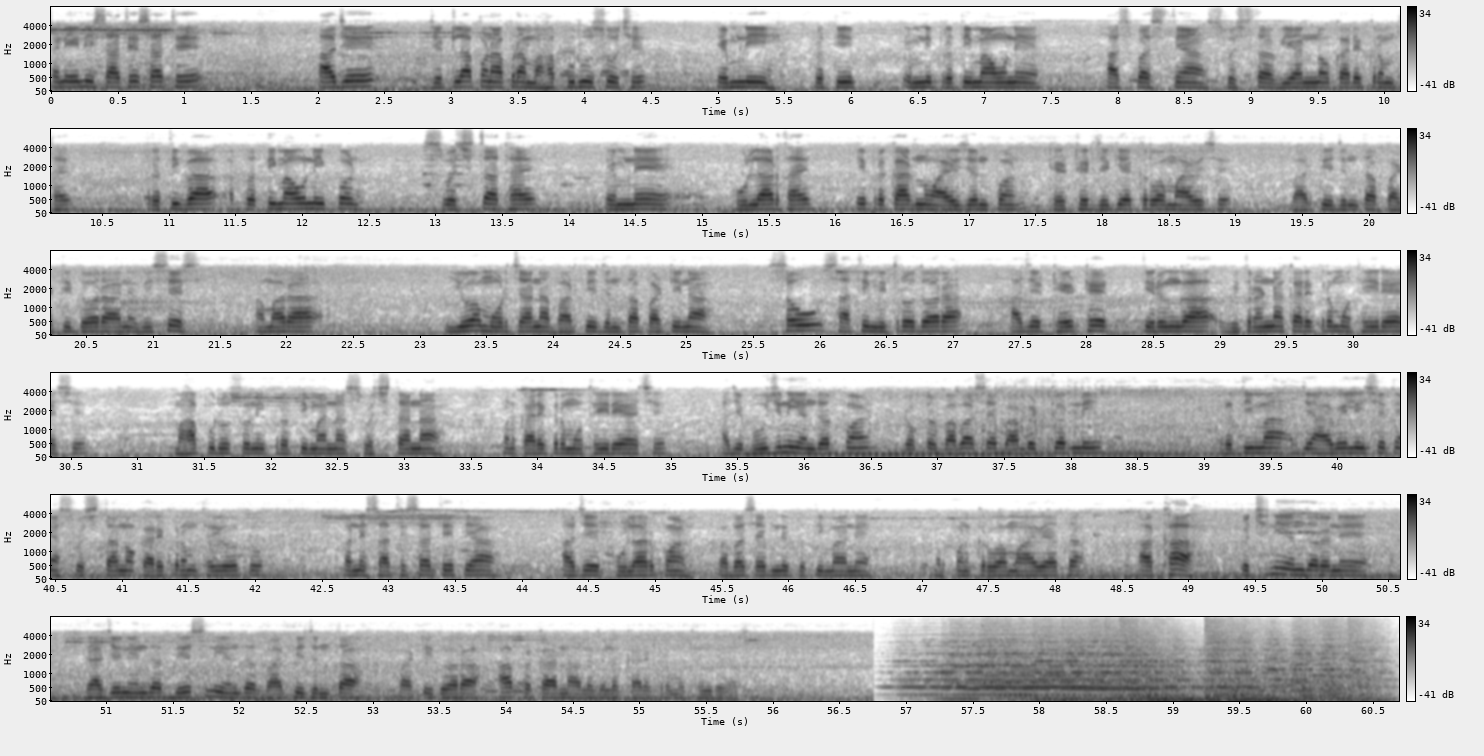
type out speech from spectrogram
અને એની સાથે સાથે આજે જેટલા પણ આપણા મહાપુરુષો છે, એમની પ્રતિ, એમની પ્રતિમાઓને આસપાસ ત્યાં સ્વચ્છતા અભિયાનનો કાર્યક્રમ થાય, પ્રતિભા, પ્રતિમાઓની પણ સ્વચ્છતા થાય, એમને ફુલાર થાય, એ પ્રકારનું આયોજન પણ ઠેર ઠેર જગ્યાએ કરવામાં આવે છે. ભારતીય જનતા પાર્ટી દ્વારા અને વિશેષ અમારા યુવા મોરચાના ભારતીય જનતા પાર્ટીના સૌ સાથી મિત્રો દ્વારા આજે ઠેર ઠેર તિરંગા વિતરણના કાર્યક્રમો થઈ રહ્યા છે. મહાપુરુષોની પ્રતિમાના સ્વચ્છતાના પણ કાર્યક્રમો થઈ રહ્યા છે. આજે ભુજની અંદર પણ ડૉક્ટર બાબા સાહેબ આંબેડકરની પ્રતિમા જ્યાં આવેલી છે, ત્યાં સ્વચ્છતાનો કાર્યક્રમ થયો હતો. અને સાથે સાથે ત્યાં આજે ફુલાર પણ બાબા સાહેબની પ્રતિમાને અર્પણ કરવામાં આવ્યા હતા. આખા કચ્છની અંદર અને રાજ્યની અંદર, દેશની અંદર ભારતીય જનતા પાર્ટી દ્વારા આ પ્રકારના અલગ અલગ કાર્યક્રમો થઈ રહ્યા છે.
